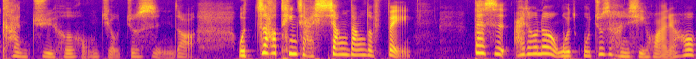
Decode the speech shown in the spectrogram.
看剧喝红酒，就是你知道，我知道听起来相当的废，但是 I don't know，我我就是很喜欢。然后。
